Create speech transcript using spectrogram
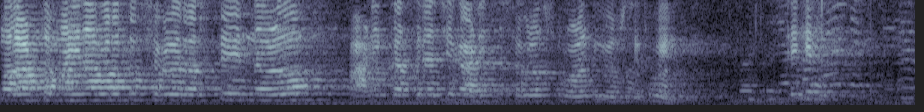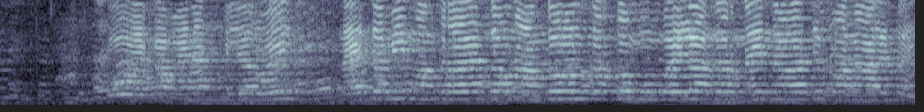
मला वाटतं महिनाभरात सगळे रस्ते नळ आणि कचऱ्याची गाडीचं सगळं सुरळीत व्यवस्थित होईल. ठीक आहे? हो एका महिन्यात क्लिअर होईल. नाही तर मी मंत्रालयात जाऊन आंदोलन करतो. मुंबईला जर नाही नळाचे पानं आले नाही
